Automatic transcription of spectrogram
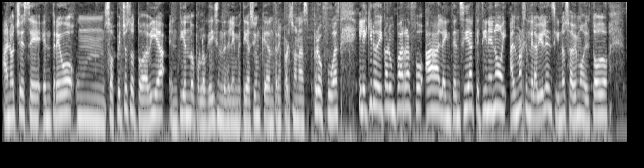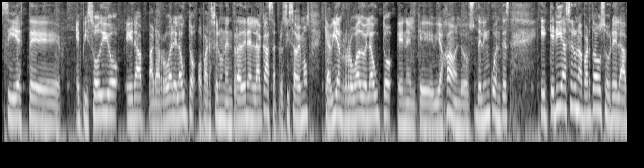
anoche se entregó un sospechoso, todavía entiendo por lo que dicen desde la investigación, quedan tres personas prófugas, y le quiero dedicar un párrafo a la intensidad que tienen hoy, al margen de la violencia, y no sabemos del todo si este episodio era para robar el auto o para hacer una entradera en la casa, pero sí sabemos que habían robado el auto en el que viajaban los delincuentes. Y quería hacer un apartado sobre la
